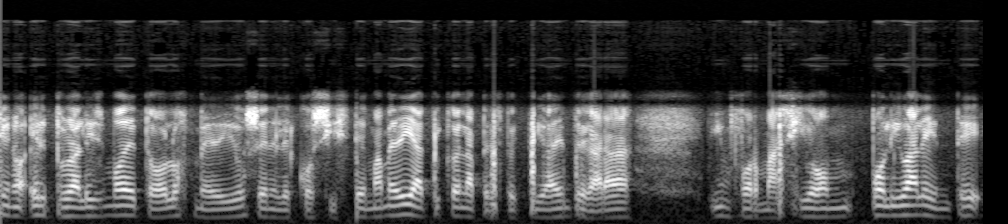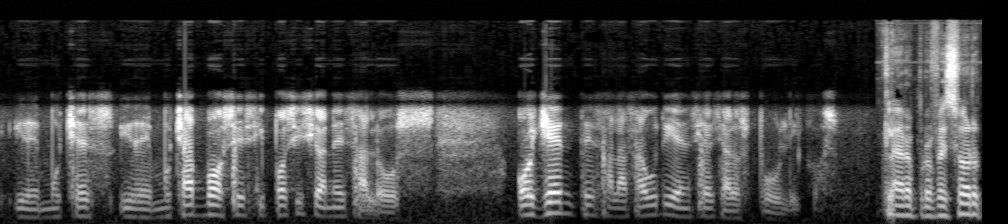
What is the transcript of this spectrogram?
sino el pluralismo de todos los medios en el ecosistema mediático en la perspectiva de entregar información polivalente y de muchas y de muchas voces y posiciones a los oyentes, a las audiencias y a los públicos. Claro, profesor.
